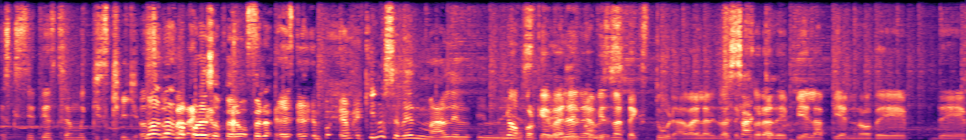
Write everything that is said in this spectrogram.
es que sí tienes que ser muy quisquilloso. No, no, no por eso, pero, pero eh, eh, aquí no se ven mal en. no, porque van en, la misma textura, va en la misma textura de piel a piel, no de. de,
